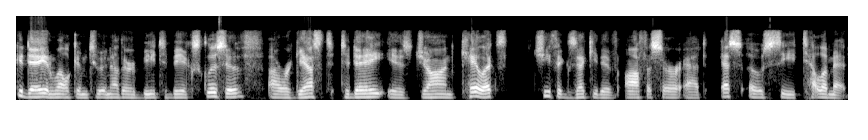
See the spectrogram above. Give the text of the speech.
Good day and welcome to another B2B exclusive. Our guest today is John Kalix, Chief Executive Officer at SOC Telemed.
